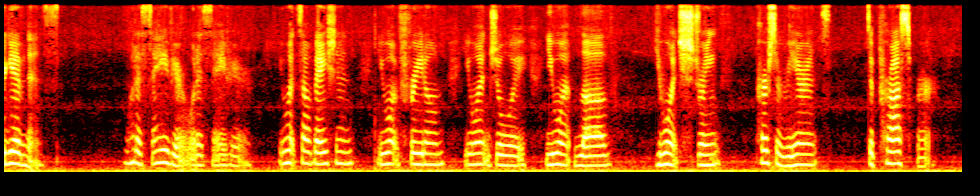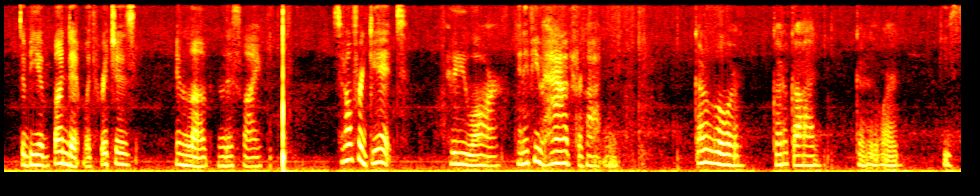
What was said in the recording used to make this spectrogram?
Forgiveness. What a Savior. What a Savior. You want salvation? You want freedom? You want joy? You want love? You want strength, perseverance, to prosper, to be abundant with riches and love in this life. So don't forget who you are. And if you have forgotten, go to the Lord, go to God, go to the Word. Peace.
